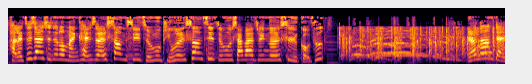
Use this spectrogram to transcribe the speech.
好了，接下来时间呢，我们看一下上期节目评论。上期节目沙发君呢是狗子。然后呢，感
